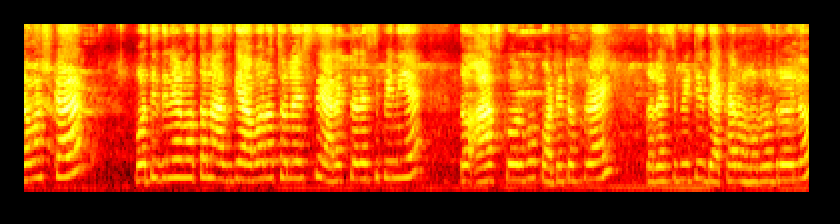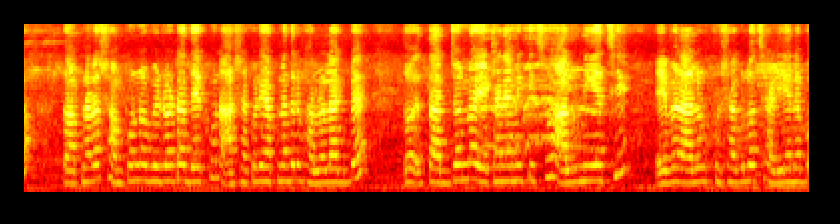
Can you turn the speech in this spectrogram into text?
নমস্কার। প্রতিদিনের মতন আজকে আবারও চলে এসেছি আরেকটা রেসিপি নিয়ে। তো আজ করব পটেটো ফ্রাই তো রেসিপিটি দেখার অনুরোধ রইল। তো আপনারা সম্পূর্ণ ভিডিওটা দেখুন, আশা করি আপনাদের ভালো লাগবে। তো তার জন্য এখানে আমি কিছু আলু নিয়েছি। এবার আলুর খোসাগুলো ছাড়িয়ে নেব।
